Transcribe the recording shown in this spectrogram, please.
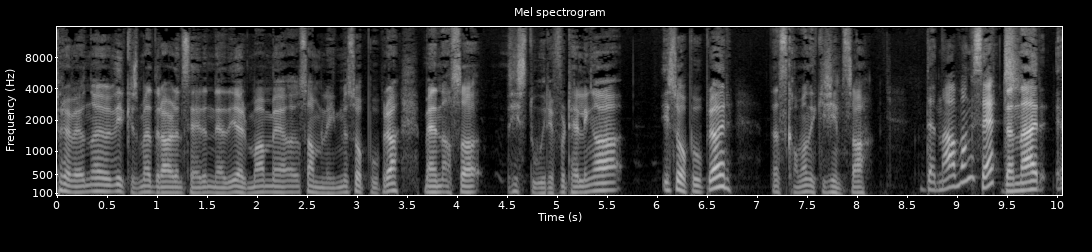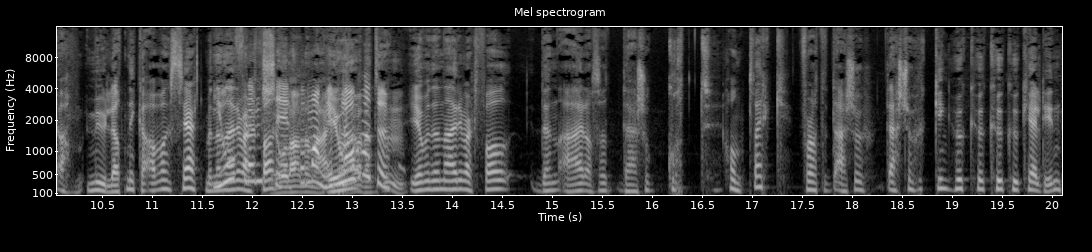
prøver jeg, nå virker det som jeg drar den serien ned i gjørma med å sammenligne med såpeopera, men altså, historiefortellinga i såpeoperaer, den skal man ikke kimse av. Den er avansert. Den er ja, Mulig at den ikke er avansert, men jo, den er i for den skjer på mange Jo, plan, vet du. Mm. Ja, men den er i hvert fall den er, altså, Det er så godt håndverk. For at det er så, det er så hooking. Hook, hook, hook, hook hele tiden.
